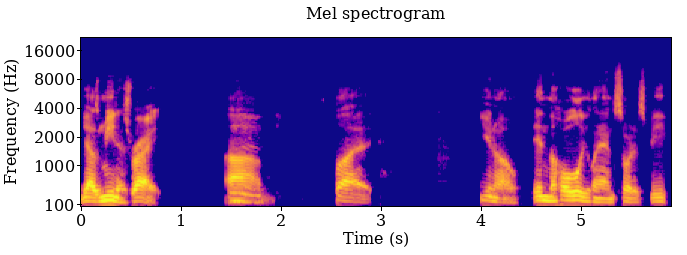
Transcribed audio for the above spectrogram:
yasmin is right Mhm. um but you know in the holy land so to speak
